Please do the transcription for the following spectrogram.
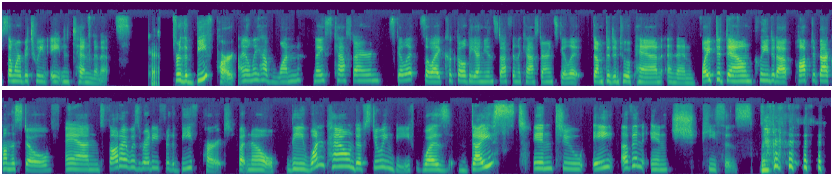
somewhere between eight and 10 minutes. Okay. For the beef part, I only have one nice cast iron skillet. So I cooked all the onion stuff in the cast iron skillet, dumped it into a pan, and then wiped it down, cleaned it up, popped it back on the stove, and thought I was ready for the beef part. But no, the one pound of stewing beef was diced into eight of an inch pieces.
